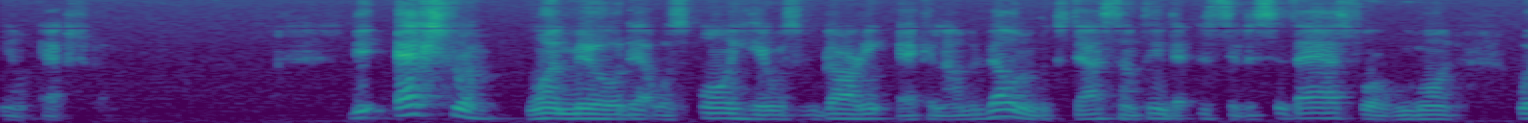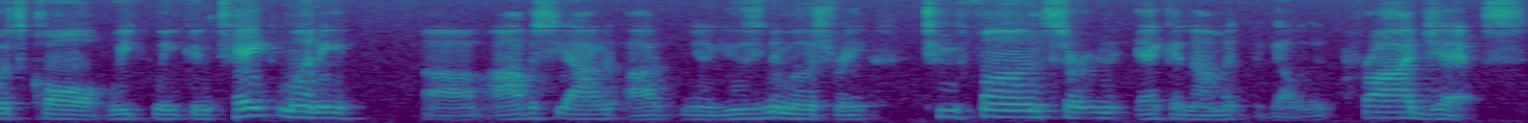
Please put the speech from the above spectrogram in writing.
you know extra. The extra one mil that was on here was regarding economic development because that's something that the citizens asked for. We want what's called we, we can take money, um, obviously out, out you know using the military to fund certain economic development projects.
